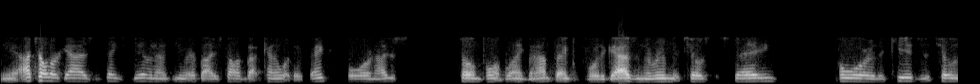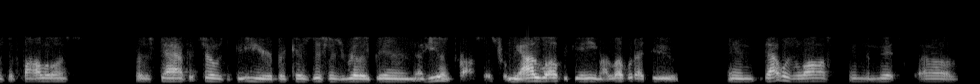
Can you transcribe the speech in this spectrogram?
Yeah, I told our guys at Thanksgiving, I, you know, everybody's talking about kind of what they're thankful for, and I just told them point blank, man, I'm thankful for the guys in the room that chose to stay, for the kids that chose to follow us, for the staff that chose to be here because this has really been a healing process for me. I love the game. I love what I do. And that was lost in the midst of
